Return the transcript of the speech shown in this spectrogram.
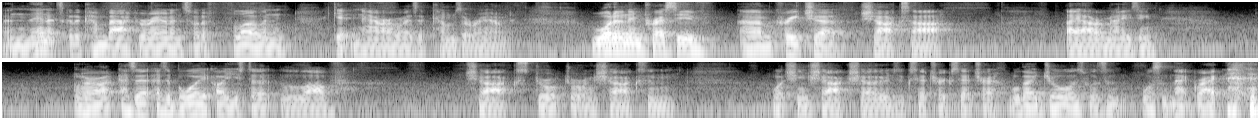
and then it's got to come back around and sort of flow and get narrow as it comes around. What an impressive um, creature sharks are. They are amazing. All right, as a, as a boy, I used to love sharks, draw, drawing sharks and watching shark shows, etc., etc. Although Jaws wasn't wasn't that great.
